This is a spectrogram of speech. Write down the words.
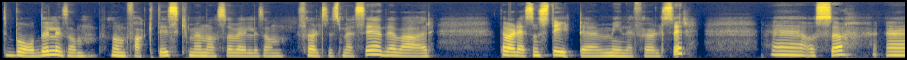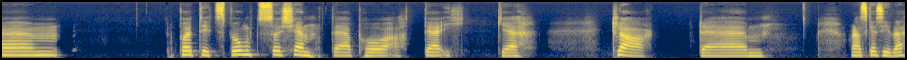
Både liksom sånn faktisk, men også veldig sånn følelsesmessig. Det var det, var det som styrte mine følelser eh, også. Eh, på et tidspunkt så kjente jeg på at jeg ikke klarte Hvordan skal jeg si det?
